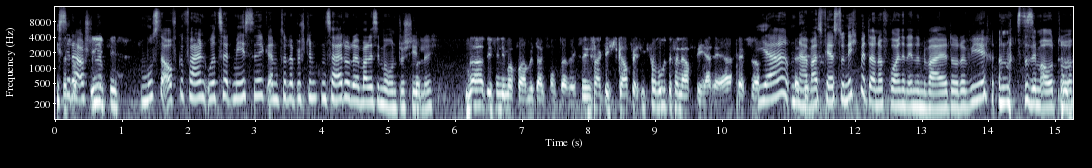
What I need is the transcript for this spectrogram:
Ist dir da auch schon ein Muster aufgefallen, uhrzeitmäßig, an zu einer bestimmten Zeit oder war das immer unterschiedlich? Na, die sind immer vormittags unterwegs. Ich sage, ich glaube, ich vermute es ist eine Affäre. Ja, also, Ja, na, was fährst du nicht mit deiner Freundin in den Wald oder wie? Und machst das im Auto?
